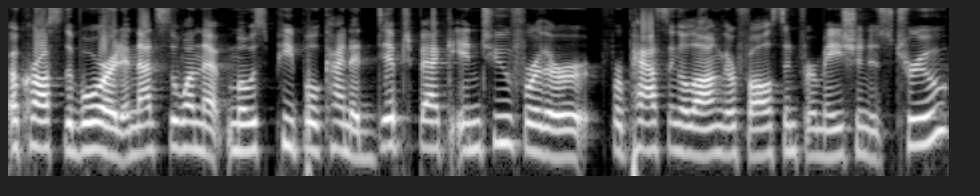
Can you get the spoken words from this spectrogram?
across the board, and that's the one that most people kind of dipped back into for their for passing along their false information is true.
